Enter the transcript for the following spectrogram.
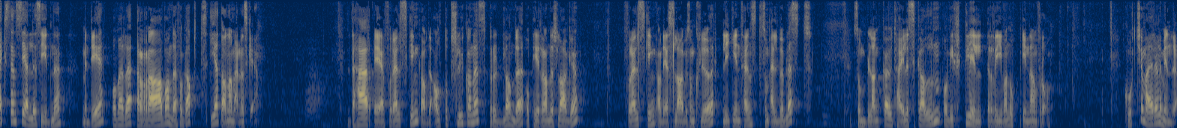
eksistensielle sidene, med det å være ravende forgapt i et annet menneske. Dette her er forelsking av det altoppslukende, sprudlende og pirrende slaget Forelsking av det slaget som klør, like intenst som elveblest. Som blanker ut hele skallen og virkelig river den opp innenfra. Korkje mer eller mindre.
